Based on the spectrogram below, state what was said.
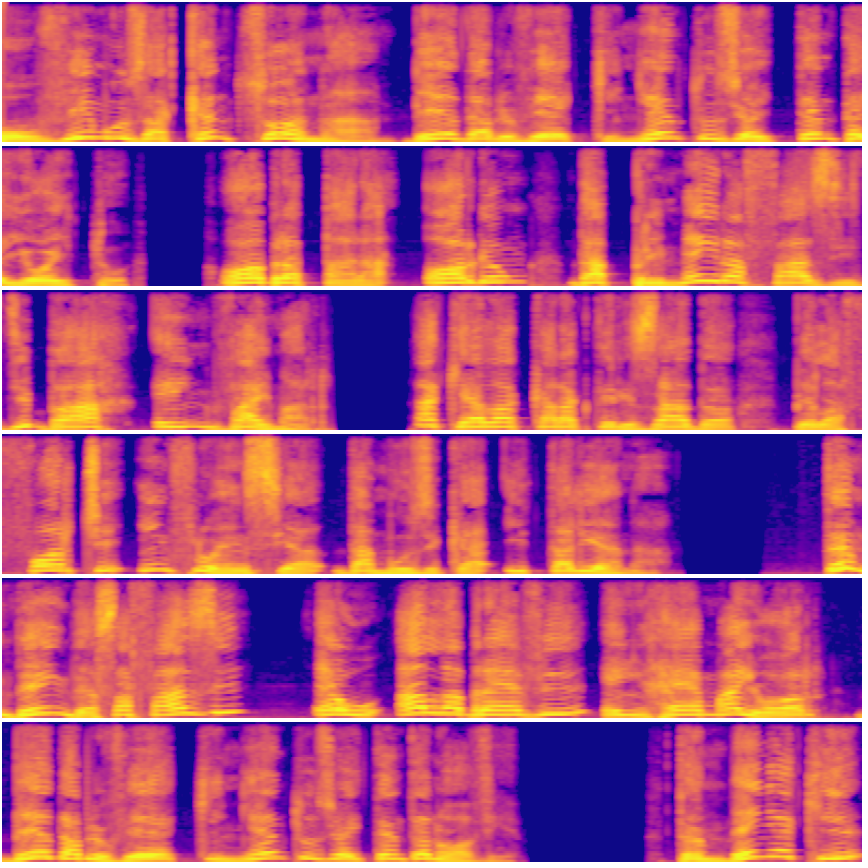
Ouvimos a Canzona BWV 588, obra para órgão da primeira fase de Bach em Weimar, aquela caracterizada pela forte influência da música italiana. Também dessa fase é o Alla Breve em Ré maior BWV 589. Também aqui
